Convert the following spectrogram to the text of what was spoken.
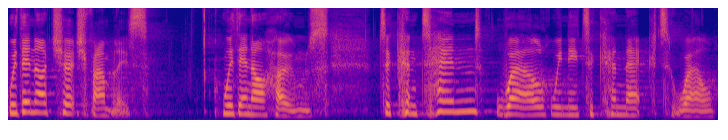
within our church families, within our homes. To contend well, we need to connect well.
